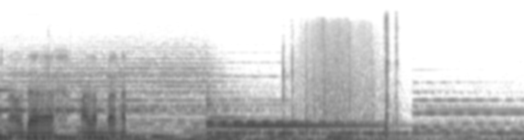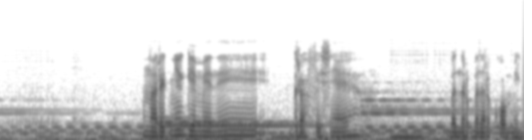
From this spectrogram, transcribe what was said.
karena udah malam banget. Menariknya game ini grafisnya ya bener-bener komik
